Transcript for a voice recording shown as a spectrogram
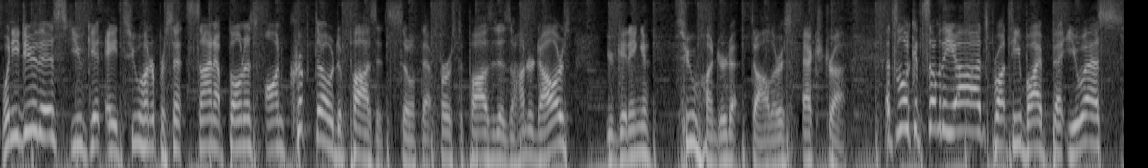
When you do this, you get a 200% sign up bonus on crypto deposits. So if that first deposit is $100, you're getting $200 extra. Let's look at some of the odds brought to you by BetUS,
